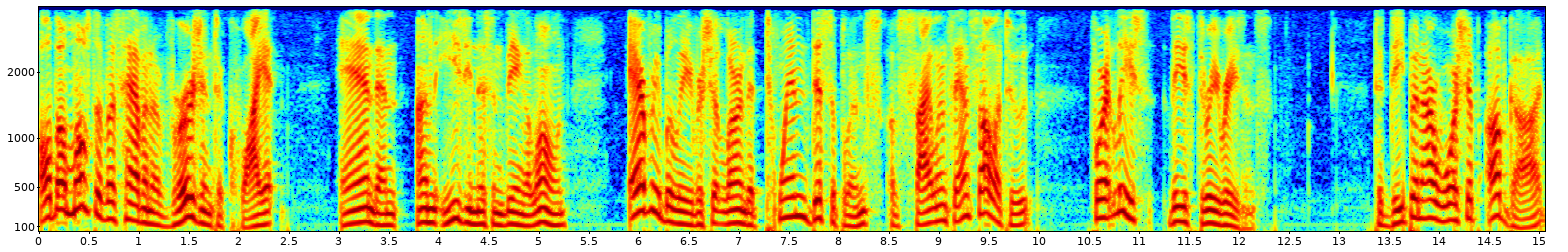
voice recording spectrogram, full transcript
although most of us have an aversion to quiet and an uneasiness in being alone, every believer should learn the twin disciplines of silence and solitude for at least these three reasons to deepen our worship of God,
